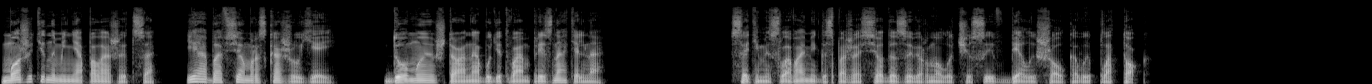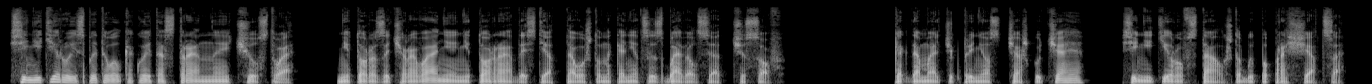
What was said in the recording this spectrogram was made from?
Можете на меня положиться. Я обо всем расскажу ей. Думаю, что она будет вам признательна. С этими словами госпожа Сёда завернула часы в белый шелковый платок. Синитиру испытывал какое-то странное чувство. Не то разочарование, не то радости от того, что наконец избавился от часов. Когда мальчик принес чашку чая, Синитиро встал, чтобы попрощаться.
